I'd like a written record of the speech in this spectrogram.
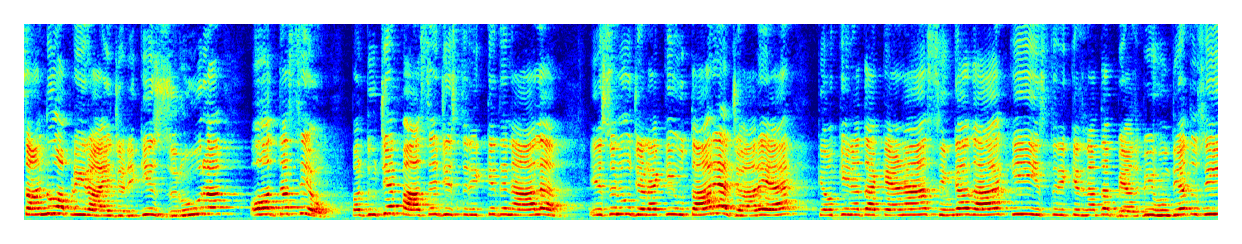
ਸਾਨੂੰ ਆਪਣੀ ਰਾਏ ਜਿਹੜੀ ਕਿ ਜ਼ਰੂਰ ਉਹ ਦੱਸਿਓ। ਪਰ ਦੂਜੇ ਪਾਸੇ, ਜਿਸ ਤਰੀਕੇ ਦੇ ਨਾਲ ਇਸ ਨੂੰ ਜਿਹੜਾ ਕਿ ਉਤਾਰਿਆ ਜਾ ਰਿਹਾ ਹੈ, ਕਿਉਂਕਿ ਇਹਨਾਂ ਦਾ ਕਹਿਣਾ ਸਿੰਘਾਂ ਦਾ ਕਿ ਇਸ ਤਰੀਕੇ ਦੇ ਨਾਲ ਤਾਂ ਬੇਅਦਬੀ ਹੁੰਦੀ ਆ, ਤੁਸੀਂ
